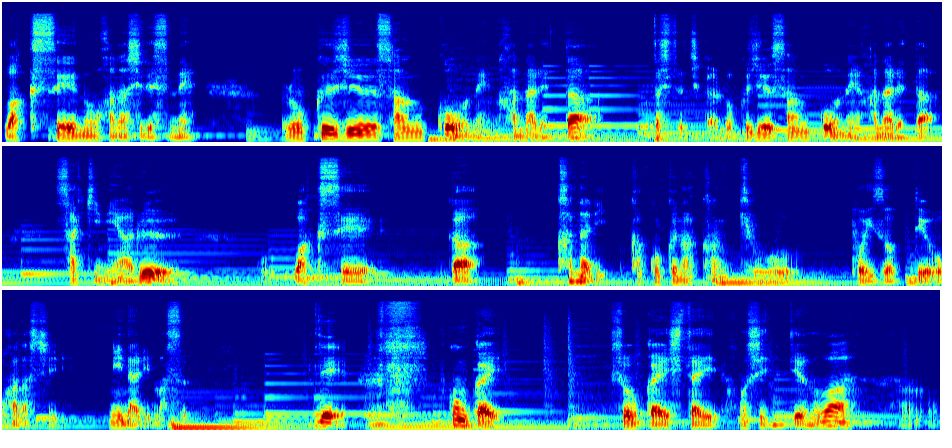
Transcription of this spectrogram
惑星の話ですね。63光年離れた、私たちから63光年離れた先にある惑星がかなり過酷な環境っぽいぞっていうお話になります。で、今回紹介したい星っていうのは、あの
